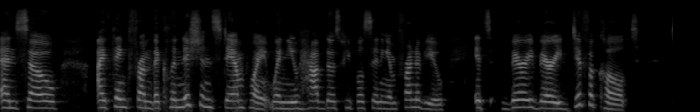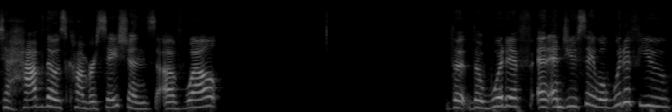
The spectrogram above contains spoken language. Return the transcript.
and so i think from the clinician standpoint when you have those people sitting in front of you it's very very difficult to have those conversations of well the the what if and and you say well what if you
